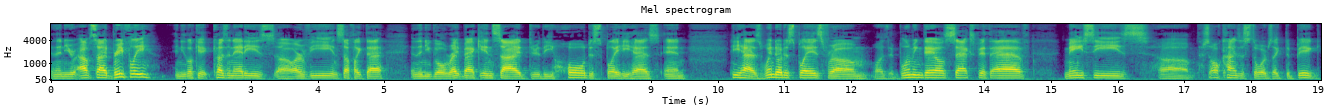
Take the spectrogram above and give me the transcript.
And then you're outside briefly and you look at Cousin Eddie's uh, RV and stuff like that. And then you go right back inside through the whole display he has. And he has window displays from, was it, Bloomingdale's, Saks Fifth Ave, Macy's. Uh, there's all kinds of stores, like the big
